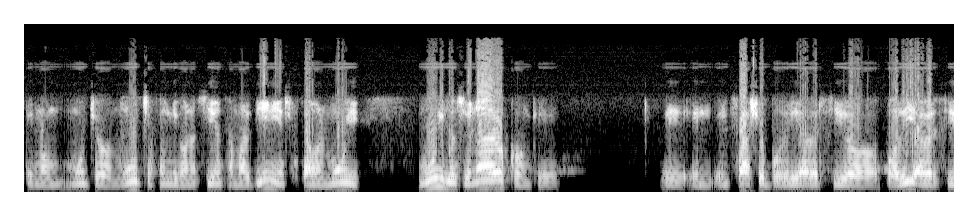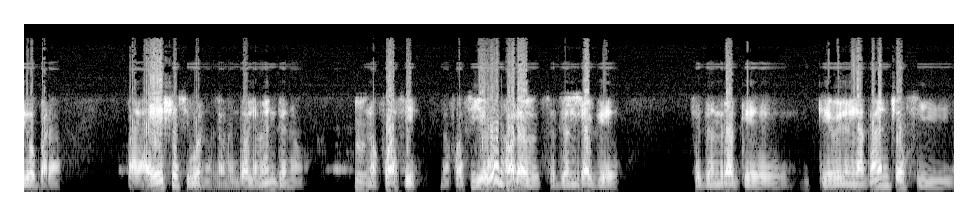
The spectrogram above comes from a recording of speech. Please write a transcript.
tengo mucho mucha gente conocida en San Martín y ellos estaban muy muy ilusionados con que eh, el, el, fallo podría haber sido podía haber sido para para ellos y bueno, lamentablemente no mm. no fue así, no fue así y bueno, ahora se tendrá que se tendrá que, que ver en la cancha si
